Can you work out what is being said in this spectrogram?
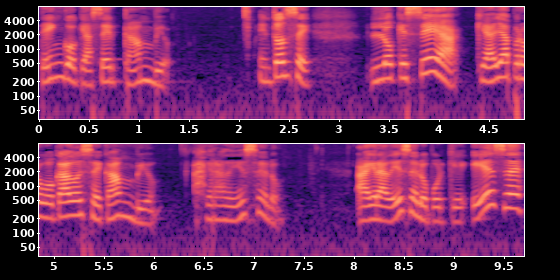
tengo que hacer cambio. Entonces, lo que sea que haya provocado ese cambio, agradecelo. Agradecelo porque ese,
